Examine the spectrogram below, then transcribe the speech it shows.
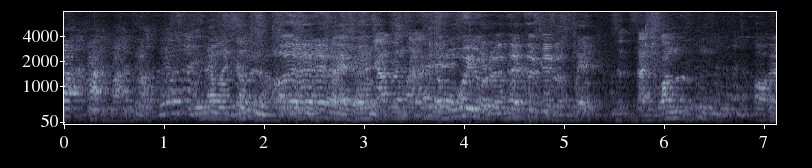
开玩笑的，对，加分打怎么会有人在这边呢？哎，闪闪光，好，哎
